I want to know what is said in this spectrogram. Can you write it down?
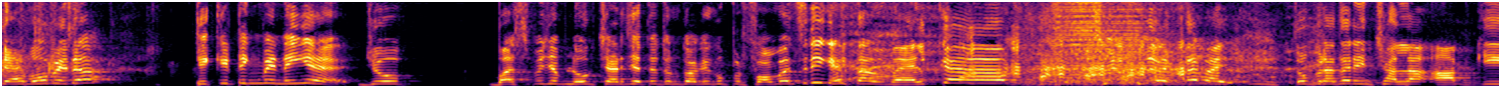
डेमो में ना टिकटिंग में नहीं है जो बस में जब लोग चढ़ जाते तो उनको आगे कोई परफॉर्मेंस नहीं करता वेलकम लगता भाई तो ब्रदर इंशाल्लाह आपकी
